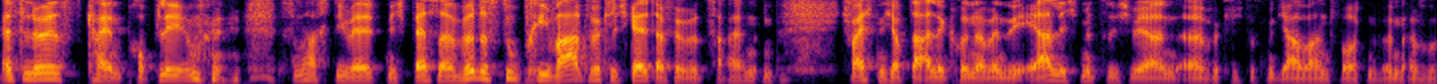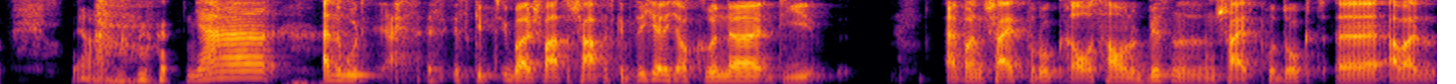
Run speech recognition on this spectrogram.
es löst kein Problem, es macht die Welt nicht besser. Würdest du privat wirklich Geld dafür bezahlen? Ich weiß nicht, ob da alle Gründer, wenn sie ehrlich mit sich wären, äh, wirklich das mit Ja beantworten würden. Also, ja. Ja, also gut, es, es gibt überall schwarze Schafe. Es gibt sicherlich auch Gründer, die einfach ein scheiß Produkt raushauen und wissen, es ist ein scheiß Produkt, äh, aber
